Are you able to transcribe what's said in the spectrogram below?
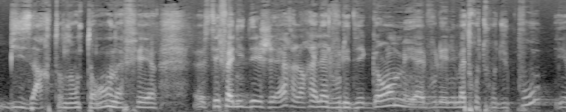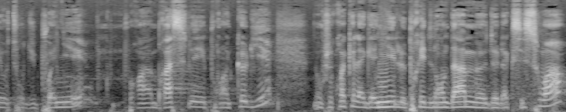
bizarres de temps en temps. On a fait euh, Stéphanie Dégère, alors elle, elle voulait des gants, mais elle voulait les mettre autour du cou et autour du poignet, pour un bracelet et pour un collier. Donc je crois qu'elle a gagné le prix de l'Andame de l'accessoire.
